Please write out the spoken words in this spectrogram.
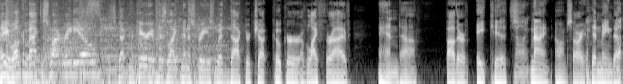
Hey, welcome back to SWAT Radio. It's Doug McCary of His Light Ministries with Dr. Chuck Coker of Life Thrive and uh, father of eight kids. Nine. Nine. Oh, I'm sorry. I didn't mean to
